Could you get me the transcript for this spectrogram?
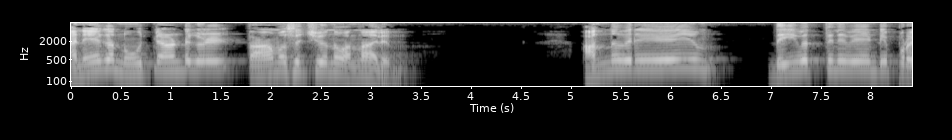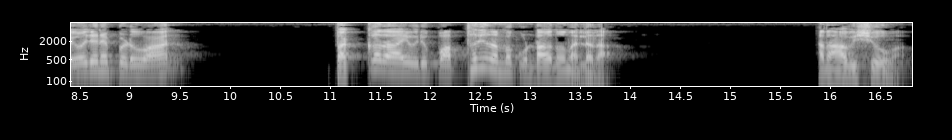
അനേക നൂറ്റാണ്ടുകൾ താമസിച്ചു എന്ന് വന്നാലും അന്നുവരെയും ദൈവത്തിന് വേണ്ടി പ്രയോജനപ്പെടുവാൻ തക്കതായ ഒരു പദ്ധതി നമുക്കുണ്ടാകുന്നത് നല്ലതാ. അതാവശ്യവുമാണ്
